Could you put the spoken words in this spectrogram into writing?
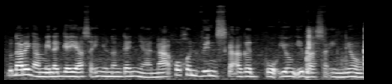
kunwari nga, may naggaya sa inyo ng ganyan, na ako convince ka agad po yung iba sa inyo.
